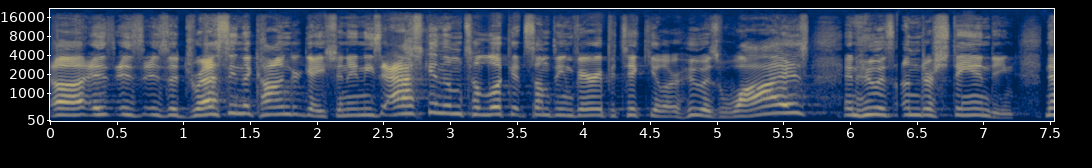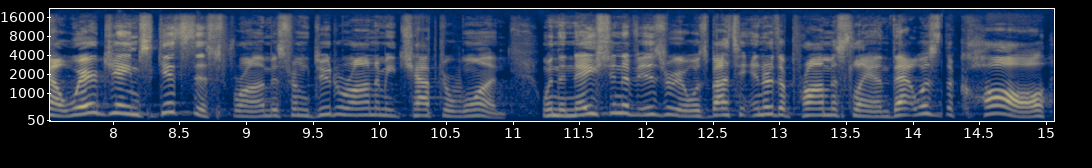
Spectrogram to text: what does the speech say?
uh, is, is, is addressing the congregation and he's asking them to look at something very particular who is wise and who is understanding. Now, where James gets this from is from Deuteronomy chapter 1. When the nation of Israel was about to enter the promised land, that was the call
